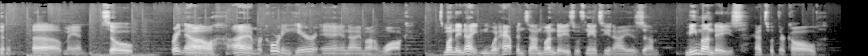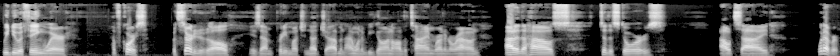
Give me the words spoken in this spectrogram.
oh, man. So, right now, I am recording here and I'm on a walk. It's Monday night, and what happens on Mondays with Nancy and I is um, Me Mondays. That's what they're called. We do a thing where, of course, what started it all is I'm pretty much a nut job and I want to be gone all the time, running around out of the house, to the stores, outside, whatever.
